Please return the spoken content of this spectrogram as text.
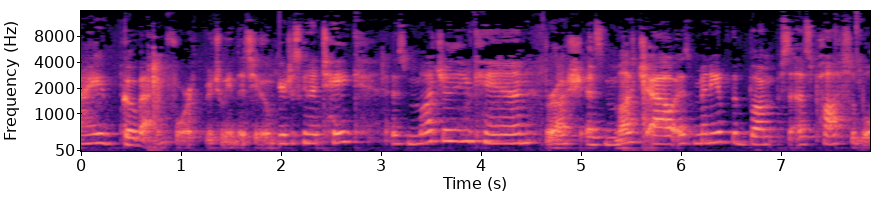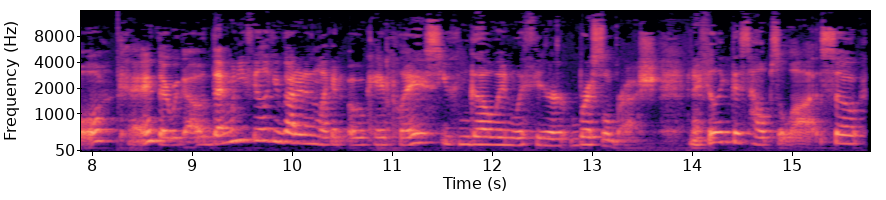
I go back and forth between the two. You're just gonna take as much as you can, brush as much out, as many of the bumps as possible. Okay, there we go. Then when you feel like you've got it in like an okay place, you can go in with your bristle brush. And I feel like this helps a lot. So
